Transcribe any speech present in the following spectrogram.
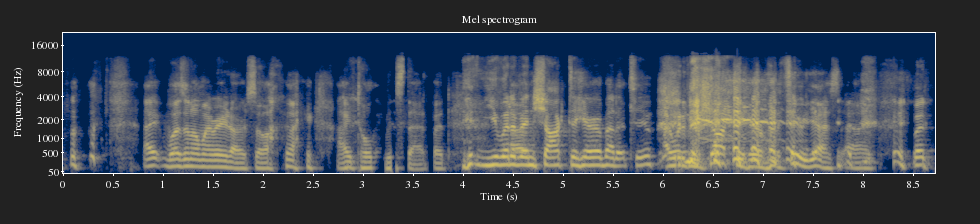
I wasn't on my radar, so I, I totally missed that. But you would have uh, been shocked to hear about it too. I would have been shocked to hear about it too. Yes, uh, but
